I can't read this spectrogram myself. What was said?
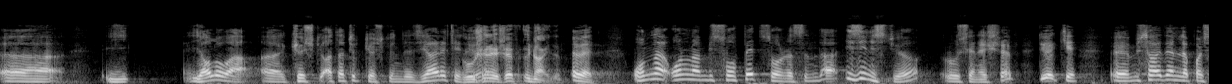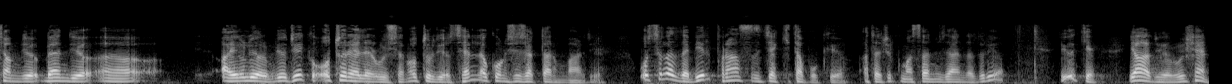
Ee, Yalova e, köşkü Atatürk Köşkü'nde ziyaret ediyor. Ruşen Eşref Ünaydın. Evet. Onunla, onunla bir sohbet sonrasında izin istiyor Ruşen Eşref. Diyor ki e, müsaadenle paşam diyor ben diyor e, ayrılıyorum diyor. Diyor ki otur hele Ruşen otur diyor. Seninle konuşacaklarım var diyor. O sırada bir Fransızca kitap okuyor. Atatürk masanın üzerinde duruyor. Diyor ki ya diyor Ruşen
